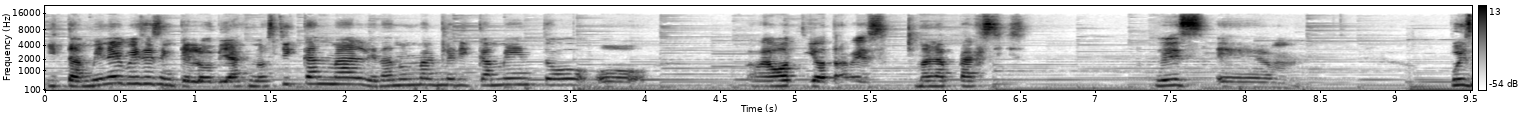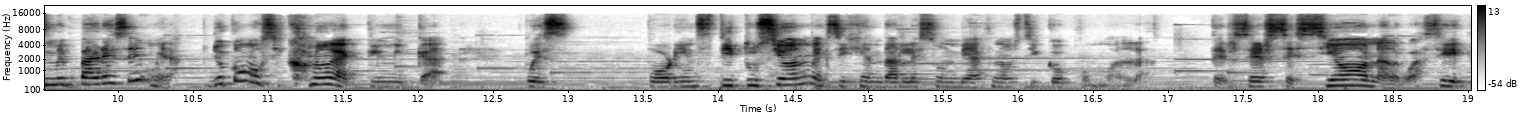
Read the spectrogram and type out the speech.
Y también hay veces en que lo diagnostican mal, le dan un mal medicamento o, y otra vez, mala praxis. Entonces, em, pues me parece, mira, yo como psicóloga clínica, pues por institución me exigen darles un diagnóstico como a la tercera sesión, algo así.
